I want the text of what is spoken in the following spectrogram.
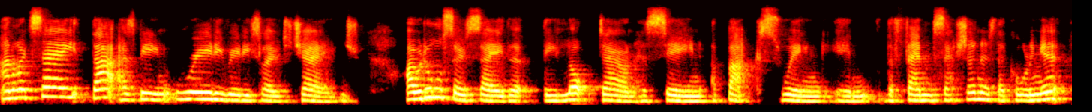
And I'd say that has been really, really slow to change. I would also say that the lockdown has seen a backswing in the FEM session, as they're calling it,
